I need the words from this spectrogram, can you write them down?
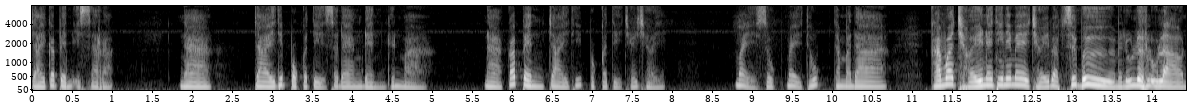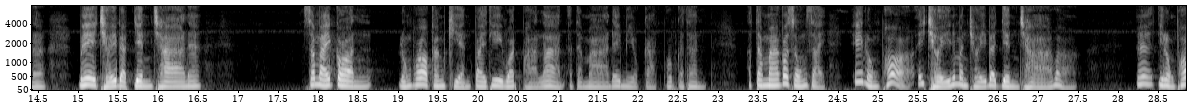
ใจก็เป็นอิสระนะใจที่ปกติแสดงเด่นขึ้นมานะก็เป็นใจที่ปกติเฉยๆ ไม่สุขไม่ทุกข์ธรรมดาคำว่าเฉยในที่นี้ไม่เฉยแบบซื่อบื้อไม่รู้เรื่องรู้ราวนะ ไม่เฉยแบบเย็นชานะ สมัยก่อนหลวงพ่อคำเขียนไปที่วัดผาลาดอาตมาได้มีโอกาสพบกับท่านอาตมาก็สงสัย เอ๊ะหลวงพ่อไอ้เฉยนี่มันเฉยแบบเย็นชาเปล่าเออที่หลวงพ่อ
